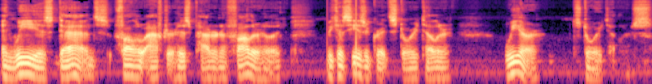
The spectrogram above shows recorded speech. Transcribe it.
And we, as dads, follow after His pattern of fatherhood because He is a great storyteller. We are storytellers.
